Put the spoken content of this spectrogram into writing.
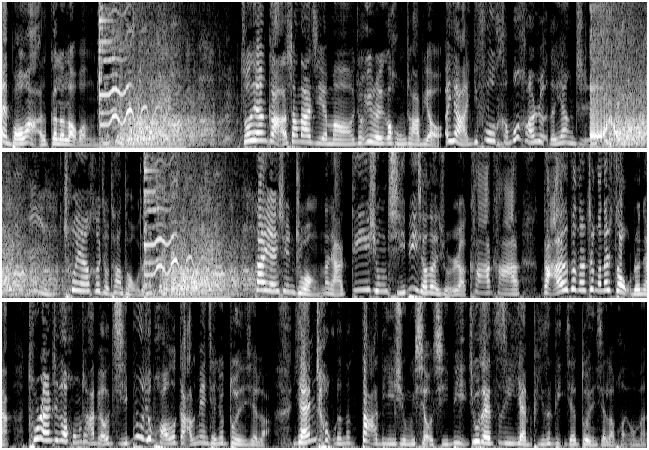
眼宝马跟了老翁。昨天嘎子上大街嘛，就遇着一个红茶婊，哎呀，一副很不好惹的样子。嗯，抽烟喝酒烫头的，大烟熏妆，那家低胸齐臂小短裙啊，咔咔，嘎子搁那正搁那走着呢，突然这个红茶婊几步就跑到嘎子面前就蹲下了，眼瞅着那大低胸小齐臂就在自己眼皮子底下蹲下了，朋友们。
